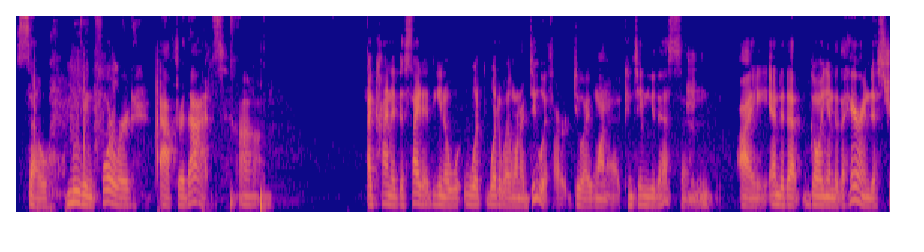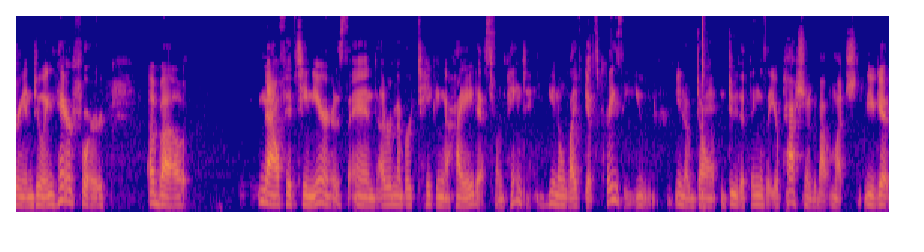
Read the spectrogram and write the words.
So moving forward after that, um, I kind of decided, you know, what what do I want to do with art? Do I want to continue this? And I ended up going into the hair industry and doing hair for about now 15 years and i remember taking a hiatus from painting you know life gets crazy you you know don't do the things that you're passionate about much you get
